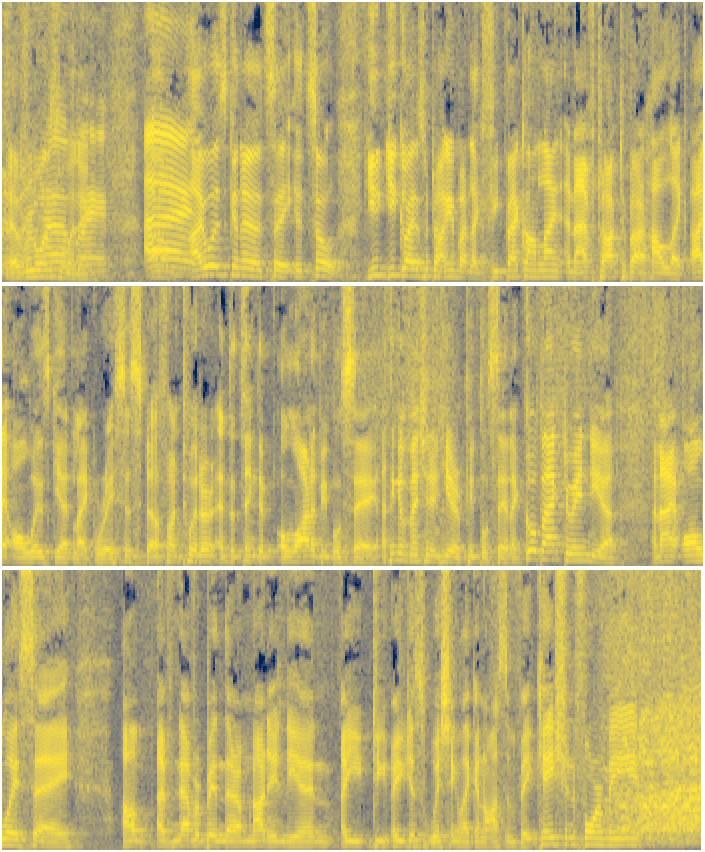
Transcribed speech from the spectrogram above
everyone's Oh, winning boy. Um, I was gonna say so. You you guys were talking about like feedback online, and I've talked about how like I always get like racist stuff on Twitter, and the thing that a lot of people say, I think I've mentioned it here. People say like go back to India, and I always say. Um, I've never been there. I'm not Indian. Are you, do you, are you just wishing like an awesome vacation for me?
